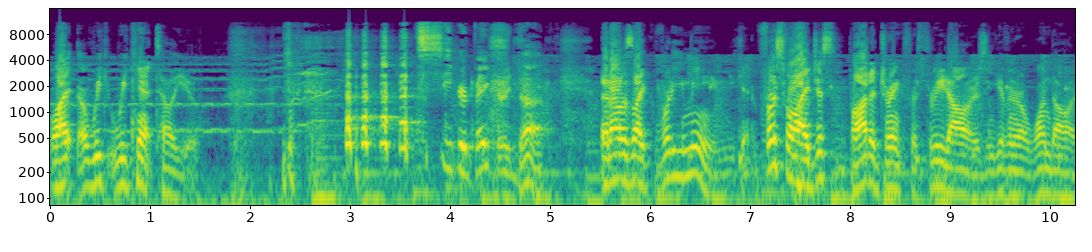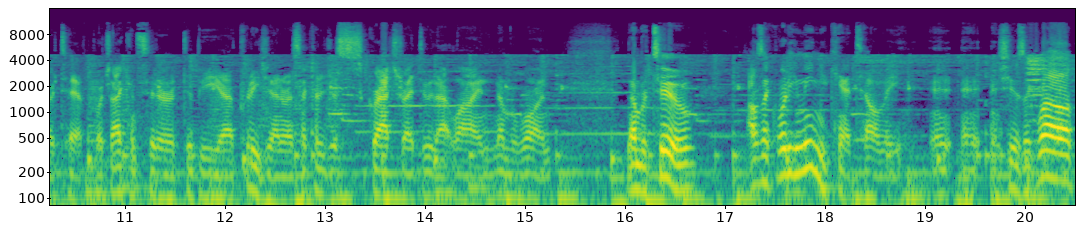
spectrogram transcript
well, I, uh, we we can't tell you. Secret bakery, duh. And I was like, "What do you mean?" You can't. First of all, I just bought a drink for three dollars and given her a one dollar tip, which I consider to be uh, pretty generous. I could have just scratched right through that line. Number one. Number two, I was like, "What do you mean you can't tell me?" And, and, and she was like, "Well,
